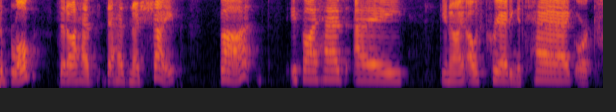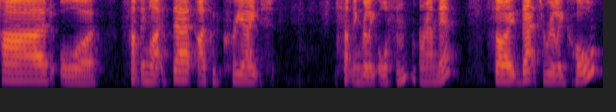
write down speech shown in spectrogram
a blob that I have that has no shape but if I had a, you know, I was creating a tag or a card or something like that, I could create something really awesome around there. So that's really cool.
